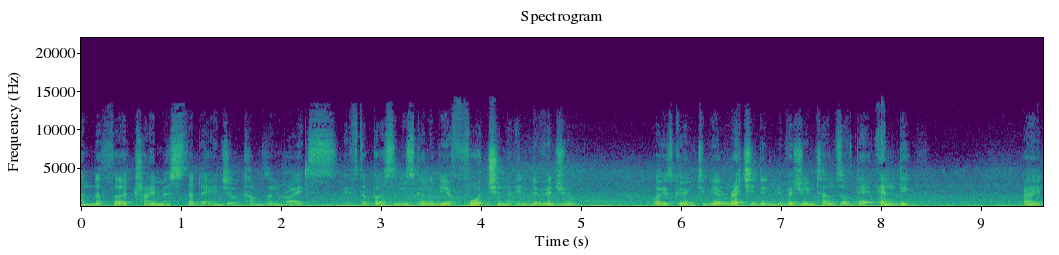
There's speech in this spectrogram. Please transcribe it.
in the third trimester the angel comes and writes if the person is going to be a fortunate individual or is going to be a wretched individual in terms of their ending. Right?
